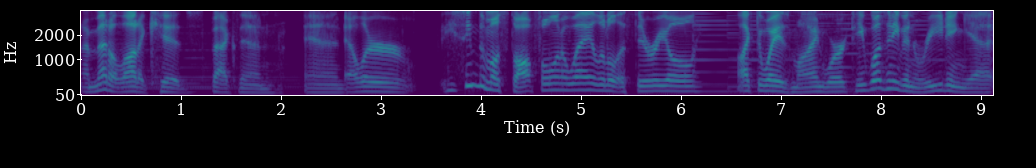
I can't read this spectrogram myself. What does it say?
I met a lot of kids back then, and Ellar, he seemed the most thoughtful in a way, a little ethereal. I liked the way his mind worked. He wasn't even reading yet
